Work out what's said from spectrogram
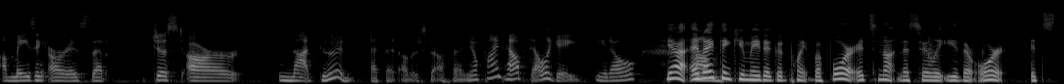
amazing artists that just are not good at that other stuff. And you know, find help, delegate. You know, yeah, and I Um, think you made a good point before. It's not necessarily either or. It's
